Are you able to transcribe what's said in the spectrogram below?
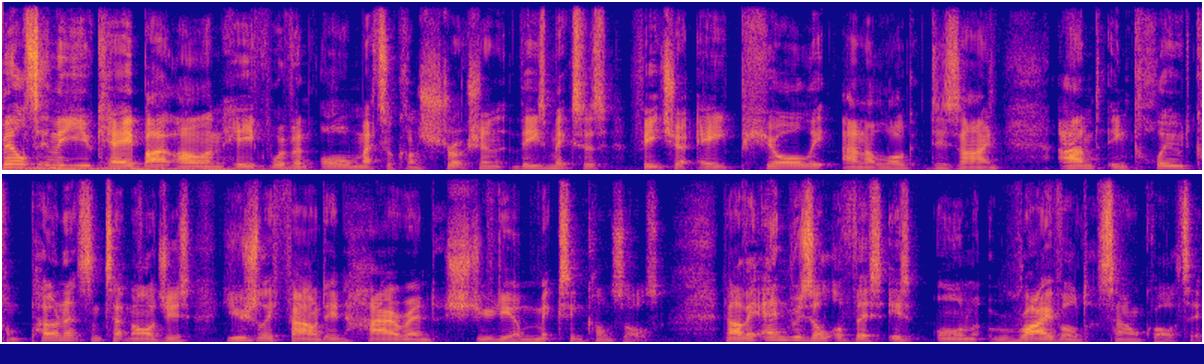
Built in the UK by Allen Heath with an all-metal construction, these mixers feature a purely analog design and include components and technologies usually found in higher-end studio mixing consoles. Now the end result of this is unrivaled sound quality.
